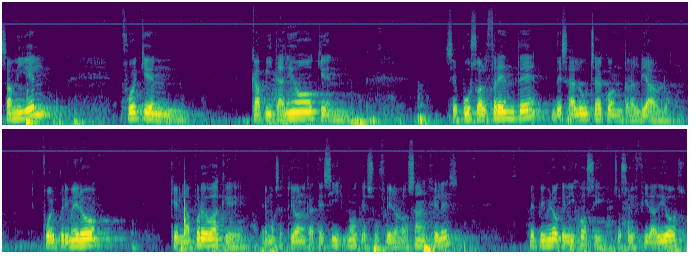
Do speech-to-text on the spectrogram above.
San Miguel fue quien capitaneó, quien se puso al frente de esa lucha contra el diablo. Fue el primero que en la prueba que hemos estudiado en el catecismo, que sufrieron los ángeles, el primero que dijo, sí, yo soy fiel a Dios,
